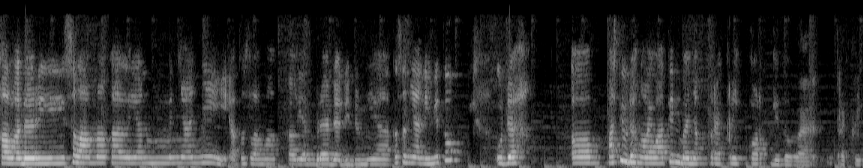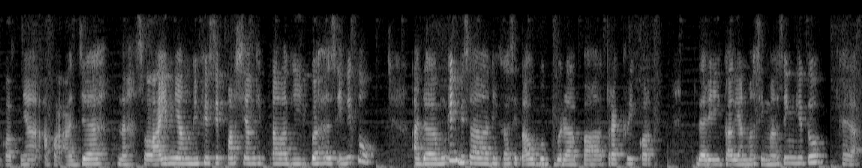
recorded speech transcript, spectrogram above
Kalau dari selama kalian menyanyi atau selama kalian berada di dunia kesenian ini tuh udah um, pasti udah ngelewatin banyak track record gitu kan track recordnya apa aja nah selain yang di Visip Mars yang kita lagi bahas ini tuh ada mungkin bisa dikasih tahu beberapa track record dari kalian masing-masing gitu kayak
